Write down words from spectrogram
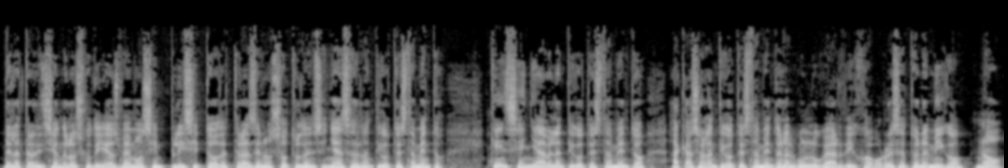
De la tradición de los judíos vemos implícito detrás de nosotros la enseñanza del Antiguo Testamento. ¿Qué enseñaba el Antiguo Testamento? ¿Acaso el Antiguo Testamento en algún lugar dijo aborrece a tu enemigo? No.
